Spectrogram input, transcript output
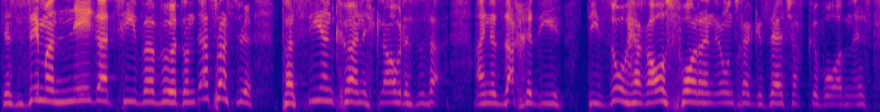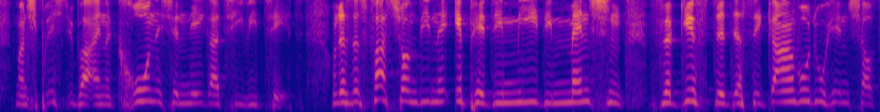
dass es immer negativer wird. Und das, was wir passieren können, ich glaube, das ist eine Sache, die, die so herausfordernd in unserer Gesellschaft geworden ist. Man spricht über eine chronische Negativität. Und das ist fast schon wie eine Epidemie, die Menschen vergiftet, dass egal wo du hinschaust,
